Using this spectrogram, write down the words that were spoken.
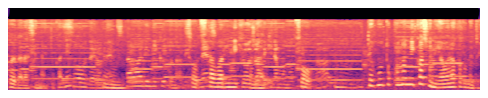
声が出せないとかね。そうだよね、うん。伝わりにくくなるよね。そう伝わりにくくなる。そう。うんで本当この2箇所に柔らかくなると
